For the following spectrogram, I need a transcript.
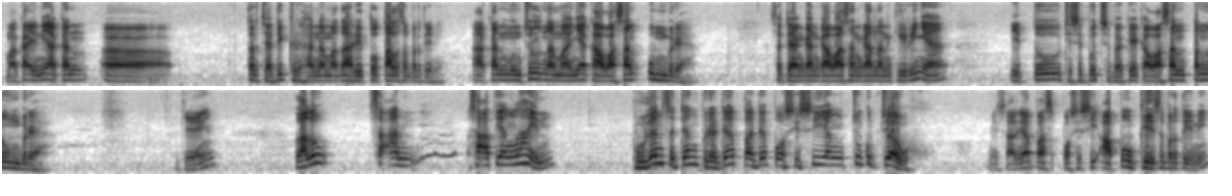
Maka ini akan e, terjadi gerhana matahari total seperti ini. Akan muncul namanya kawasan umbra. Sedangkan kawasan kanan kirinya itu disebut sebagai kawasan penumbra. Oke. Lalu saat saat yang lain bulan sedang berada pada posisi yang cukup jauh. Misalnya pas posisi apoge seperti ini,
